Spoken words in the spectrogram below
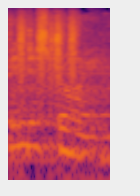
Been destroyed.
